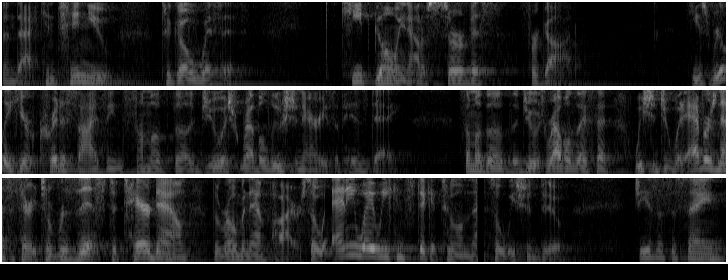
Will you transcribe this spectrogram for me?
than that. Continue to go with it. Keep going out of service for God. He's really here criticizing some of the Jewish revolutionaries of his day. Some of the, the Jewish rebels, they said, we should do whatever is necessary to resist, to tear down the Roman Empire. So, any way we can stick it to them, that's what we should do. Jesus is saying,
